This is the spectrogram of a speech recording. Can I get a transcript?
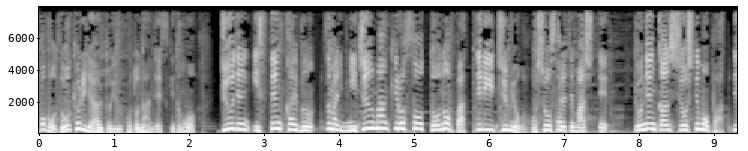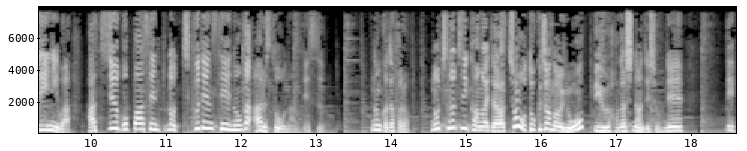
ほぼ同距離であるということなんですけども、充電1000回分、つまり20万キロ相当のバッテリー寿命が保証されてまして、4年間使用してもバッテリーには85%の蓄電性能があるそうなんです。なんかだから、後々に考えたら超お得じゃないのっていう話なんでしょうね。で、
